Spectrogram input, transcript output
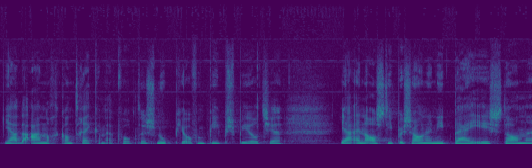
ja, de aandacht kan trekken met bijvoorbeeld een snoepje of een piepspeeltje. Ja, en als die persoon er niet bij is, dan eh,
